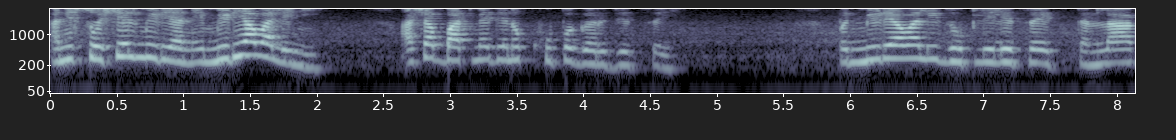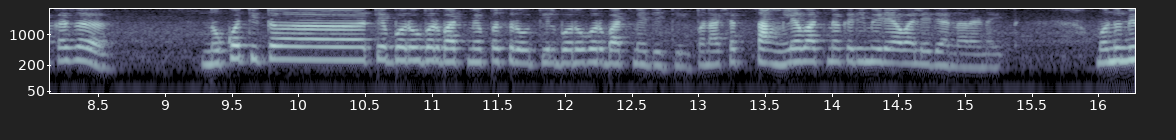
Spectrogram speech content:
आणि सोशल मीडियाने मीडियावाल्यांनी अशा बातम्या देणं खूप गरजेचं आहे. पण मीडियावाली झोपलेलेच आहेत. त्यांना कसं नको तिथं ते बरोबर बातम्या पसरवतील बरोबर बातम्या देतील पण अशा चांगल्या बातम्या कधी मीडियावाले देणार नाहीत. म्हणून मी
